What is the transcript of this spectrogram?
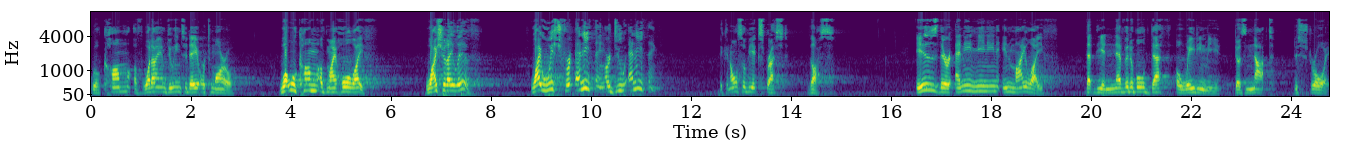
will come of what I am doing today or tomorrow? What will come of my whole life? Why should I live? Why wish for anything or do anything? It can also be expressed thus. Is there any meaning in my life that the inevitable death awaiting me does not destroy?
